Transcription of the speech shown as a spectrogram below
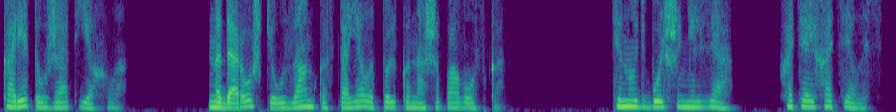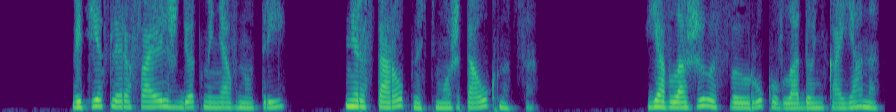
Карета уже отъехала. На дорожке у замка стояла только наша повозка. Тянуть больше нельзя, хотя и хотелось. Ведь если Рафаэль ждет меня внутри, нерасторопность может аукнуться. Я вложила свою руку в ладонь Каяна,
